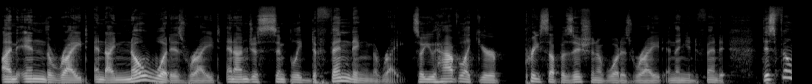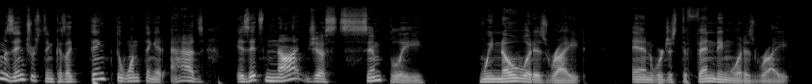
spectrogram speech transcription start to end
I'm in the right and I know what is right and I'm just simply defending the right? So you have like your presupposition of what is right and then you defend it. This film is interesting because I think the one thing it adds is it's not just simply we know what is right and we're just defending what is right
